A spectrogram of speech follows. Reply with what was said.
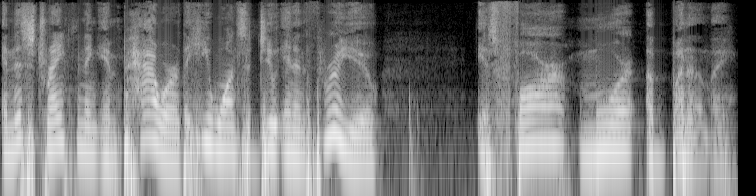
And this strengthening in power that he wants to do in and through you is far more abundantly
